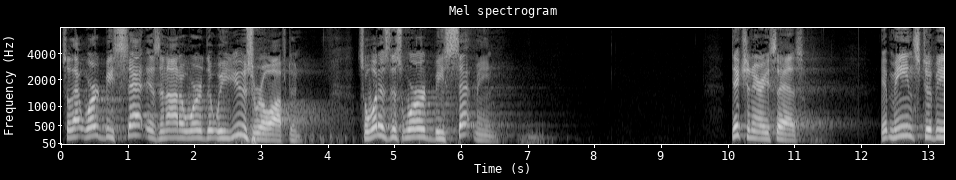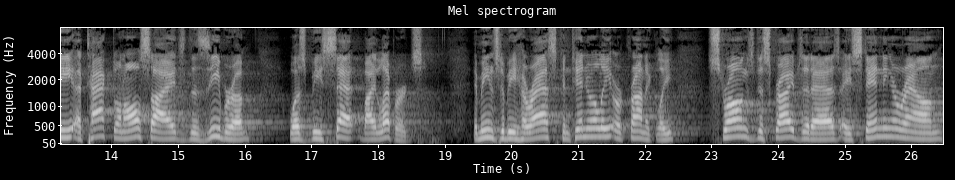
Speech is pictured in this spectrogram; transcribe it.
So that word beset is not a word that we use real often. So what does this word beset mean? Dictionary says, it means to be attacked on all sides. The zebra was beset by leopards. It means to be harassed continually or chronically. Strong's describes it as a standing around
